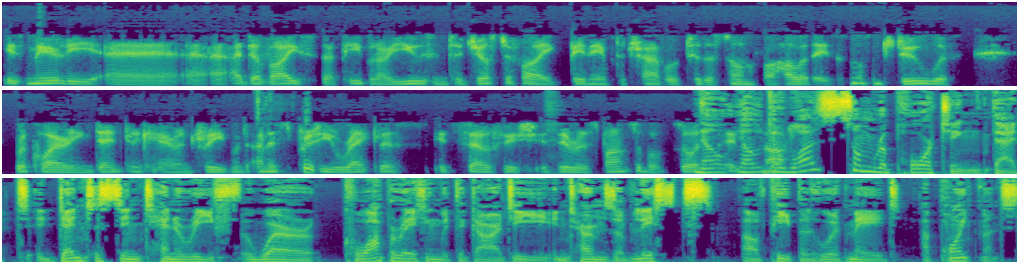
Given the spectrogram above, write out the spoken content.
is merely uh, a, a device that people are using to justify being able to travel to the sun for holidays. It's nothing to do with requiring dental care and treatment, and it's pretty reckless. It's selfish. It's irresponsible. So no, it's, it's no. There was some reporting that dentists in Tenerife were cooperating with the Gardaí in terms of lists of people who had made appointments.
